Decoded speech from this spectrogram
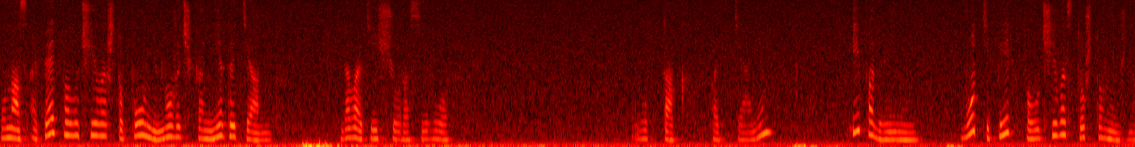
У нас опять получилось, что пол немножечко не дотянут. Давайте еще раз его вот так подтянем и подвинем. Вот теперь получилось то, что нужно.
